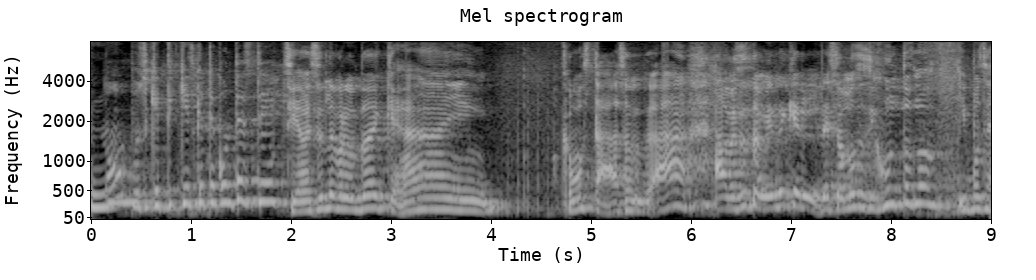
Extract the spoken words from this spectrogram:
No, pues ¿qué te, quieres que te conteste? Sí, a veces le pregunto de que, ay, ¿cómo estás? Ah, a veces también de que estamos así juntos, ¿no? Y pues se,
